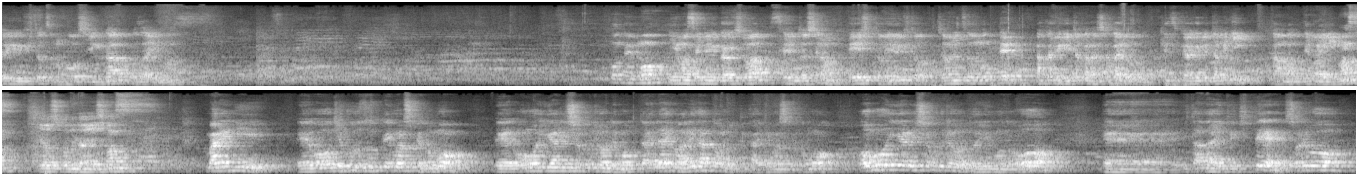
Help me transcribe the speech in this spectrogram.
という一つの方針がございます。本年も新居浜青年科学所は生としての英知と勇気と情熱を持って明るい豊かな社会を築き上げるために頑張ってまいります。よろしくお願いします。前に、えー、大きく映っていますけどもえー、思いやり食料でもったいないをありがとうにって書いてますけども思いやり食料というものを、えー、いただいてきてそれを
